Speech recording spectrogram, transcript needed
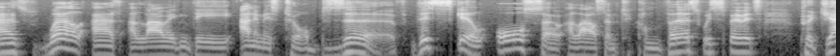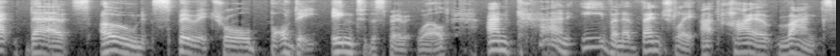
as well as allowing the animist to observe. This skill also allows them to converse with spirits, project their own spiritual body into the spirit world, and can even eventually, at higher ranks,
